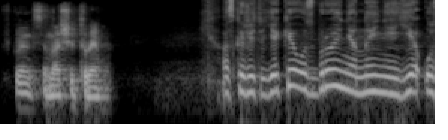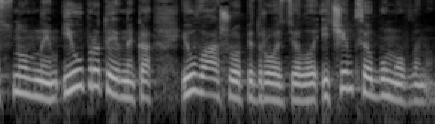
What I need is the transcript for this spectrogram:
вклинитися наші тили. А скажіть, яке озброєння нині є основним і у противника, і у вашого підрозділу? І чим це обумовлено?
